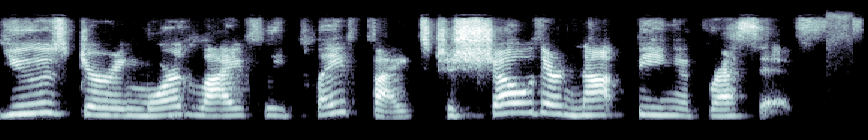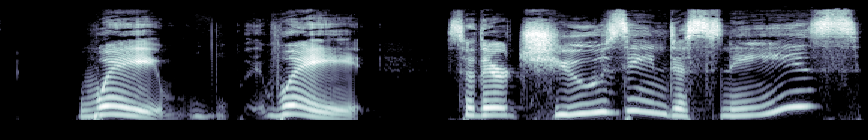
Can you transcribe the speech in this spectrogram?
used during more lively play fights to show they're not being aggressive. Wait, wait. So they're choosing to sneeze?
